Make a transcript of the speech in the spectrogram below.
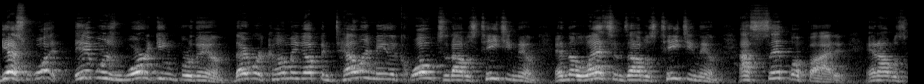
guess what? It was working for them. They were coming up and telling me the quotes that I was teaching them and the lessons I was teaching them. I simplified it and I was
